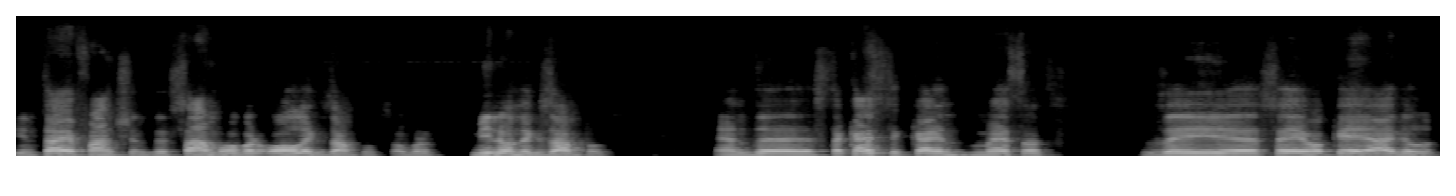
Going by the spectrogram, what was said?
entire function, the sum over all examples, over million examples. And the stochastic kind methods, they uh, say, okay, I will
